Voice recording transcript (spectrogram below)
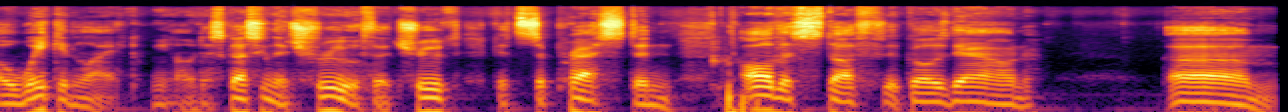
awaken like, you know, discussing the truth. The truth gets suppressed and all this stuff that goes down. Um,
